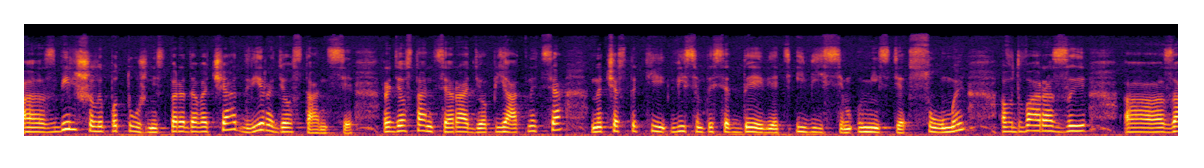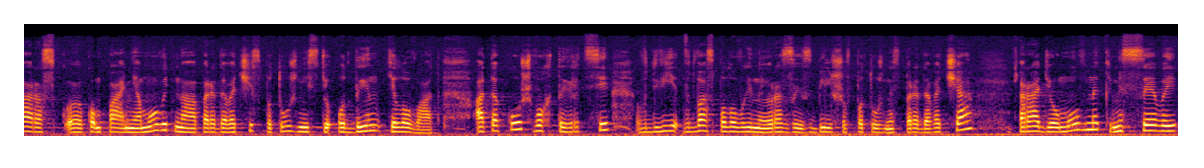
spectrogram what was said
Е, Збільшили потужність передавача дві радіостанції. Радіостанція Радіо П'ятниця на частоті 89,8 у місті Суми в два рази. Е, Зараз е, компанія мовить на передавачі з потужністю 1 кВт. А також в Охтирці в дві в два з половиною рази збільшив потужність передавача радіомовник місцевий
